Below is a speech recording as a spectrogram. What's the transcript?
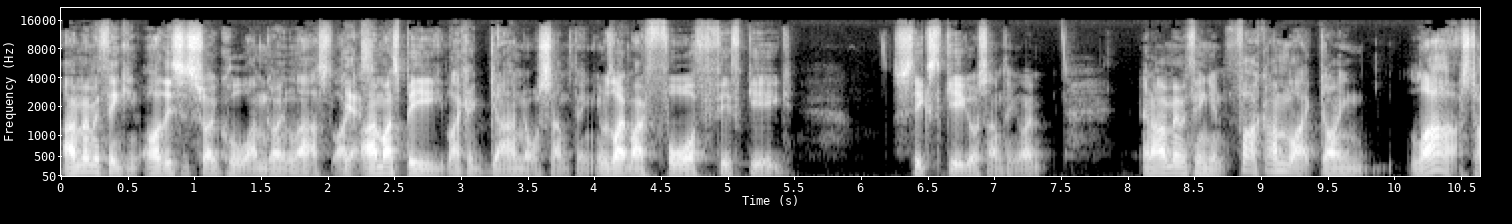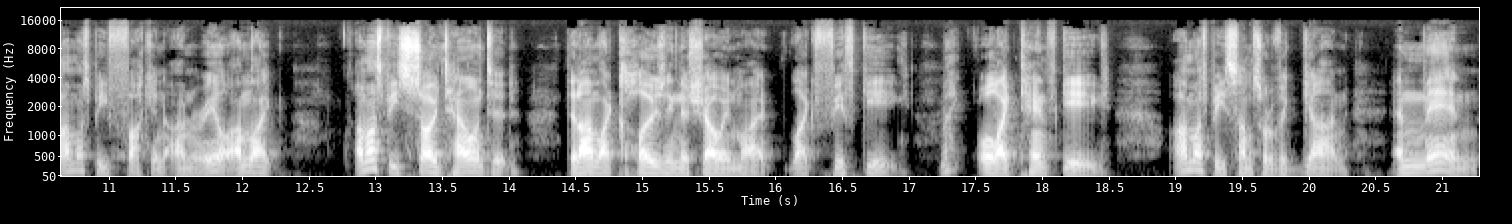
I remember thinking, oh, this is so cool. I'm going last. Like Yes. I must be like a gun or something. It was like my fourth, fifth gig, sixth gig or something. Like and I remember thinking, fuck, I'm like going last. I must be fucking unreal. I'm like, I must be so talented that I'm like closing the show in my like fifth gig Mate. or like 10th gig. I must be some sort of a gun. And then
